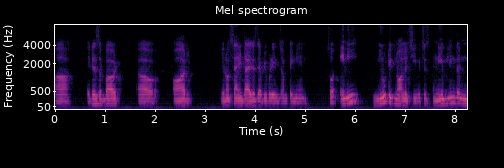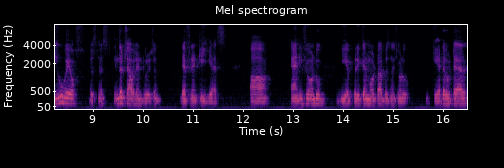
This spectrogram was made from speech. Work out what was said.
Uh, it is about uh, or you know sanitizers everybody jumping in. So any new technology which is enabling the new way of business in the travel and tourism, definitely yes. Uh, and if you want to be a brick and mortar business, you want to get a hotel,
